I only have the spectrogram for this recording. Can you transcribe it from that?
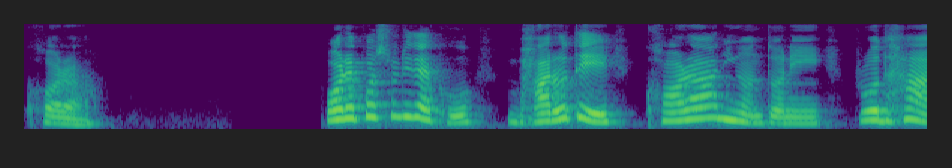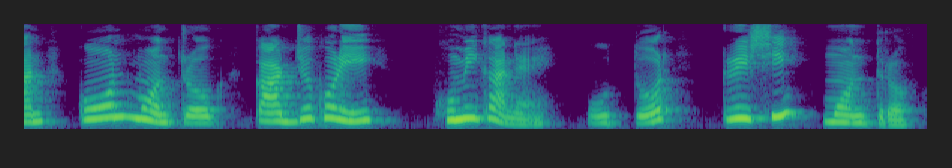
খরা। পরের প্রশ্নটি দেখো, ভারতে খরা নিয়ন্ত্রণে প্রধান কোন মন্ত্রক কার্যকরী ভূমিকা নেয়? উত্তর কৃষি মন্ত্রক।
